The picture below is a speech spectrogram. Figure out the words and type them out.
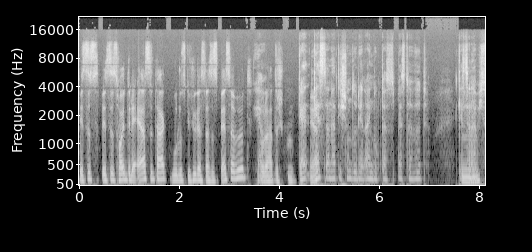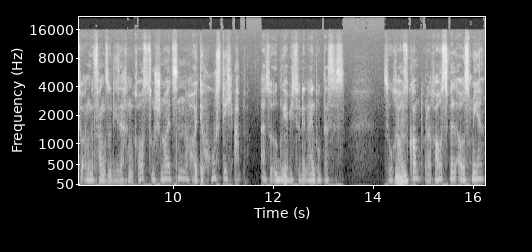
ist es, ist es heute der erste Tag, wo du das Gefühl hast, dass es besser wird? Ja. Oder hat es schon. Ge ja? Gestern hatte ich schon so den Eindruck, dass es besser wird. Gestern Mhm. habe ich so angefangen, so die Sachen rauszuschneuzen. Heute huste ich ab. Also irgendwie habe ich so den Eindruck, dass es so Mhm. rauskommt oder raus will aus mir.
